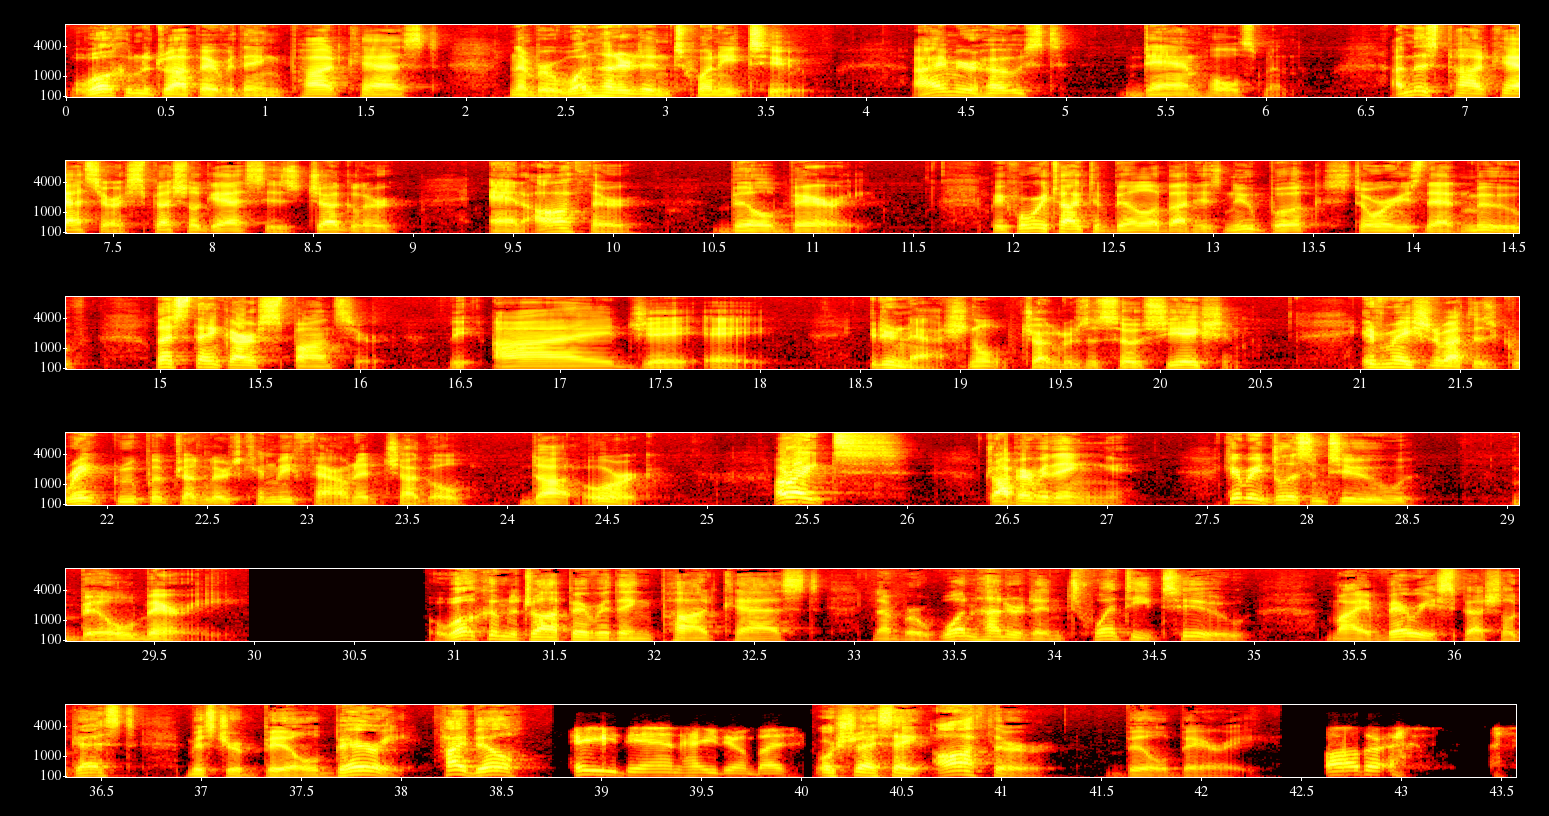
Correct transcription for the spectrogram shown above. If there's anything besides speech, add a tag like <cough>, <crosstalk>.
Welcome to Drop Everything podcast number 122. I'm your host, Dan Holzman. On this podcast, our special guest is juggler and author Bill Berry. Before we talk to Bill about his new book, Stories That Move, let's thank our sponsor, the IJA, International Jugglers Association. Information about this great group of jugglers can be found at juggle.org. All right, drop everything. Get ready to listen to Bill Berry. Welcome to Drop Everything podcast number 122. My very special guest, Mr. Bill Berry. Hi, Bill. Hey, Dan. How you doing, bud? Or should I say author Bill Berry? Author.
